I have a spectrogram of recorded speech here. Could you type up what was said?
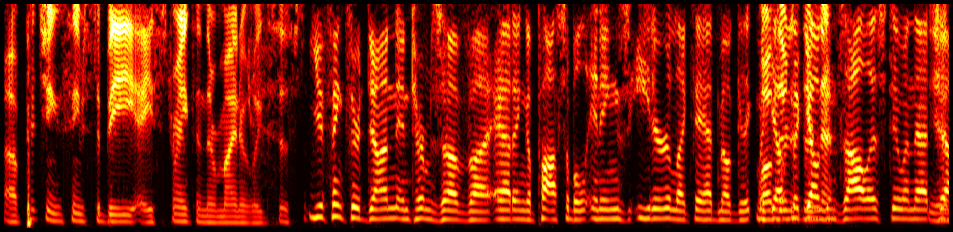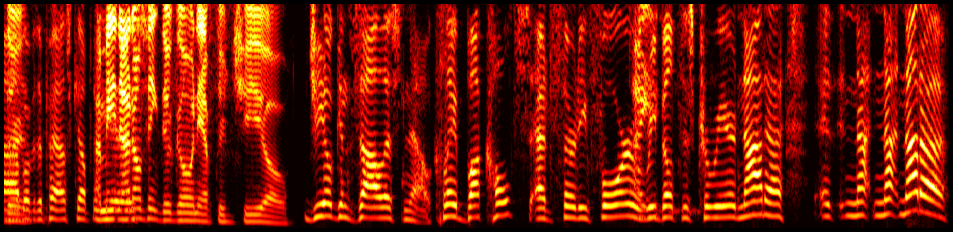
uh, pitching seems to be a strength in their minor league system. You think they're done in terms of uh, adding a possible innings eater like they had Mel- Miguel, Well, they're- Miguel they're not- Gonzalez doing that Yeah, job over the past couple years. I mean, years? I don't think they're going after Gio. Gio Gonzalez, no. Clay Buchholz at 34 I- rebuilt his career. Not a, not not not a.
